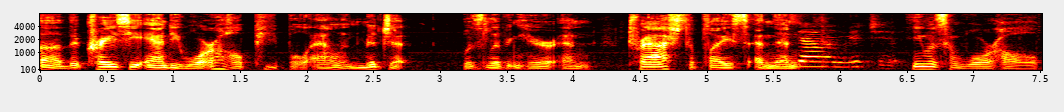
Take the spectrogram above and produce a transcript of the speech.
uh, the crazy Andy Warhol people, Allen Midgette, was living here and trashed the place, and then he was a Warhol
